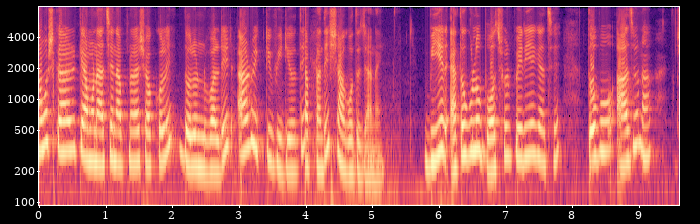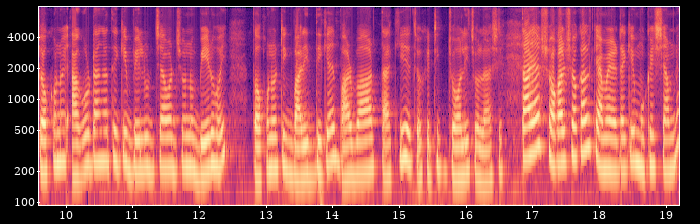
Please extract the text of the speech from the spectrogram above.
নমস্কার, কেমন আছেন আপনারা সকলে? দোলন ওয়ার্ল্ডের আরও একটি ভিডিওতে আপনাদের স্বাগত জানাই। বিয়ের এতগুলো বছর পেরিয়ে গেছে তবু আজও না, যখন ওই আগরডাঙ্গা থেকে বেলুর যাওয়ার জন্য বের হই, তখনও ঠিক বাড়ির দিকে বারবার তাকিয়ে চোখে ঠিক জলই চলে আসে। তাই আর সকাল সকাল ক্যামেরাটাকে মুখের সামনে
